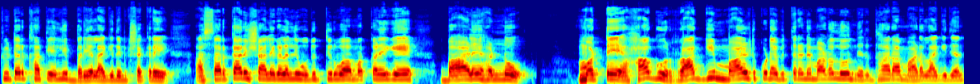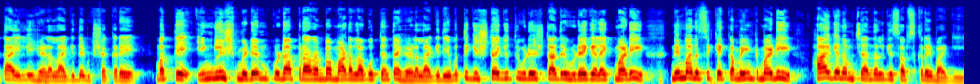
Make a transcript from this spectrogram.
ಟ್ವಿಟರ್ ಖಾತೆಯಲ್ಲಿ ಬರೆಯಲಾಗಿದೆ ವೀಕ್ಷಕರೇ. ಆ ಸರ್ಕಾರಿ ಶಾಲೆಗಳಲ್ಲಿ ಓದುತ್ತಿರುವ ಮಕ್ಕಳಿಗೆ ಬಾಳೆಹಣ್ಣು ಮೊಟ್ಟೆ ಹಾಗೂ ರಾಗಿ ಮಾಲ್ಟ್ ಕೂಡ ವಿತರಣೆ ಮಾಡಲು ನಿರ್ಧಾರ ಮಾಡಲಾಗಿದೆ ಅಂತ ಇಲ್ಲಿ ಹೇಳಲಾಗಿದೆ ವೀಕ್ಷಕರೇ. ಮತ್ತೆ ಇಂಗ್ಲಿಷ್ ಮೀಡಿಯಂ ಕೂಡ ಪ್ರಾರಂಭ ಮಾಡಲಾಗುತ್ತೆ ಅಂತ ಹೇಳಲಾಗಿದೆ. ಇವತ್ತಿಗೆ ಇಷ್ಟ ಆಗಿತ್ತು ವಿಡಿಯೋ ಇಷ್ಟ ಆದ್ರೆ ವಿಡಿಯೋಗೆ ಲೈಕ್ ಮಾಡಿ, ನಿಮ್ಮ ಅನಿಸಿಕೆ ಕಮೆಂಟ್ ಮಾಡಿ, ಹಾಗೆ ನಮ್ಮ ಚಾನಲ್ಗೆ ಸಬ್ಸ್ಕ್ರೈಬ್ ಆಗಿ.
